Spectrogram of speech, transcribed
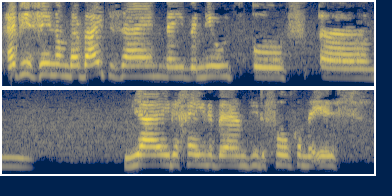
Heb je zin om daarbij te zijn? Ben je benieuwd of um, jij degene bent die de volgende is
